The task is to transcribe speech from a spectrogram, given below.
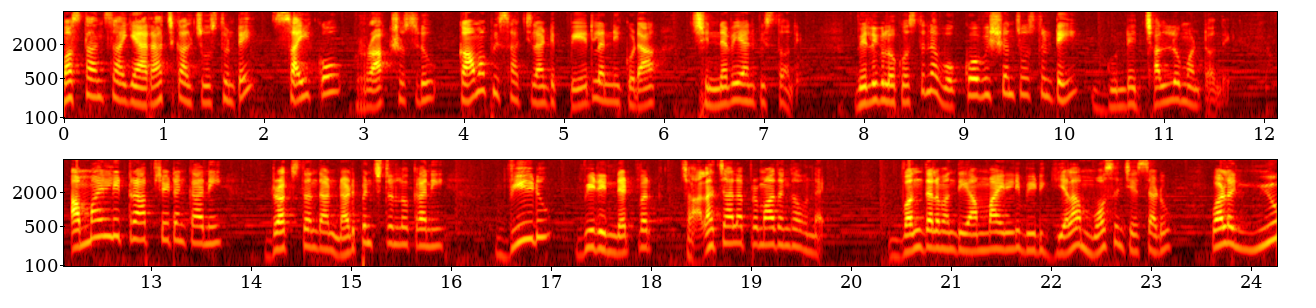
మస్తాన్ సాయి అరాచకాలు చూస్తుంటే సైకో రాక్షసుడు కామపిశాచి లాంటి పేర్లన్నీ కూడా చిన్నవే అనిపిస్తోంది. వెలుగులోకి వస్తున్న ఒక్కో విషయం చూస్తుంటే గుండె జల్లుమంటోంది. అమ్మాయిల్ని ట్రాప్ చేయడం కానీ డ్రగ్స్ దందా నడిపించడంలో కానీ వీడు వీడి నెట్వర్క్ చాలా చాలా ప్రమాదంగా ఉన్నాయి. వందల మంది అమ్మాయిల్ని వీడు ఎలా మోసం చేశాడు వాళ్ళ న్యూ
